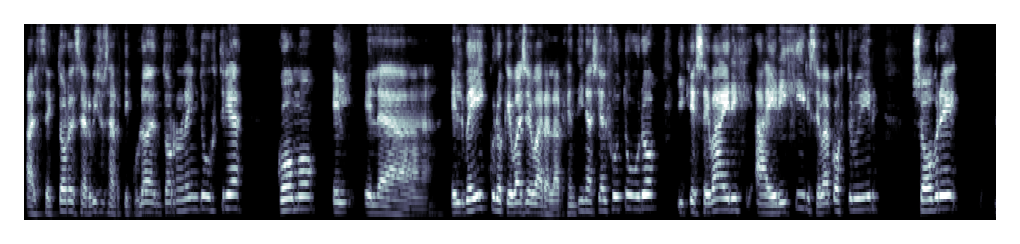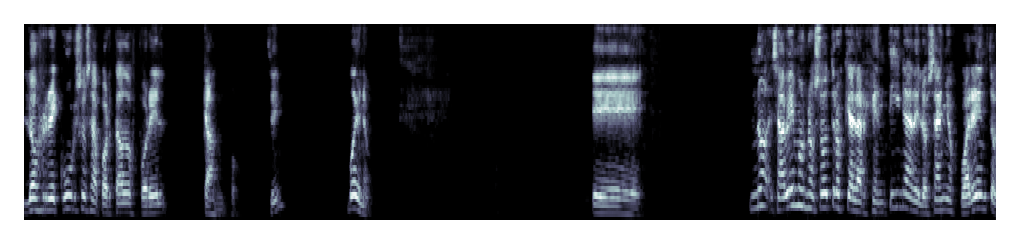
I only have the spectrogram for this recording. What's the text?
al sector de servicios articulado en torno a la industria, como el, el, vehículo que va a llevar a la Argentina hacia el futuro y que se va a erigir, se va a construir sobre los recursos aportados por el campo. ¿sí? Bueno, eh, no, sabemos nosotros que a la Argentina de los años 40,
